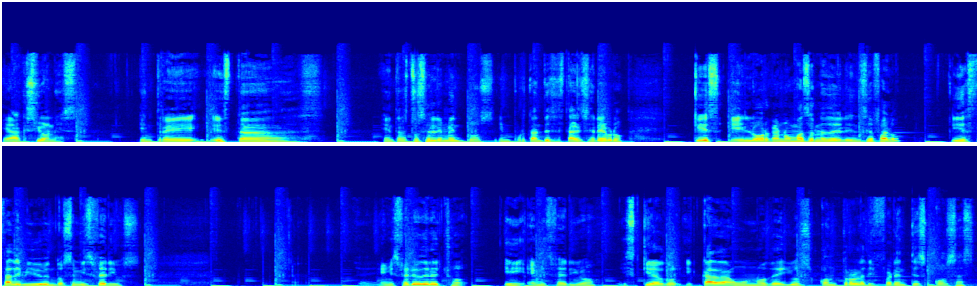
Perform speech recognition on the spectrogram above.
eh, acciones. Entre estas Entre estos elementos importantes está el cerebro, que es el órgano más grande del encéfalo y está dividido en dos hemisferios. Hemisferio derecho y hemisferio izquierdo y cada uno de ellos controla diferentes cosas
